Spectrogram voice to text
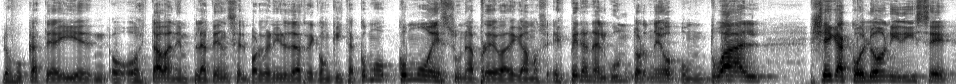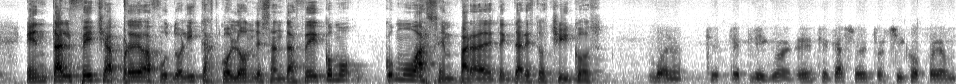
los buscaste ahí o, estaban en Platense el porvenir de Reconquista. ¿Cómo, ¿Cómo es una prueba, digamos? ¿Esperan algún torneo puntual? ¿Llega Colón y dice, en tal fecha prueba futbolistas Colón de Santa Fe? ¿Cómo, cómo hacen para detectar estos chicos? Bueno, te, explico. En este caso estos chicos fueron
